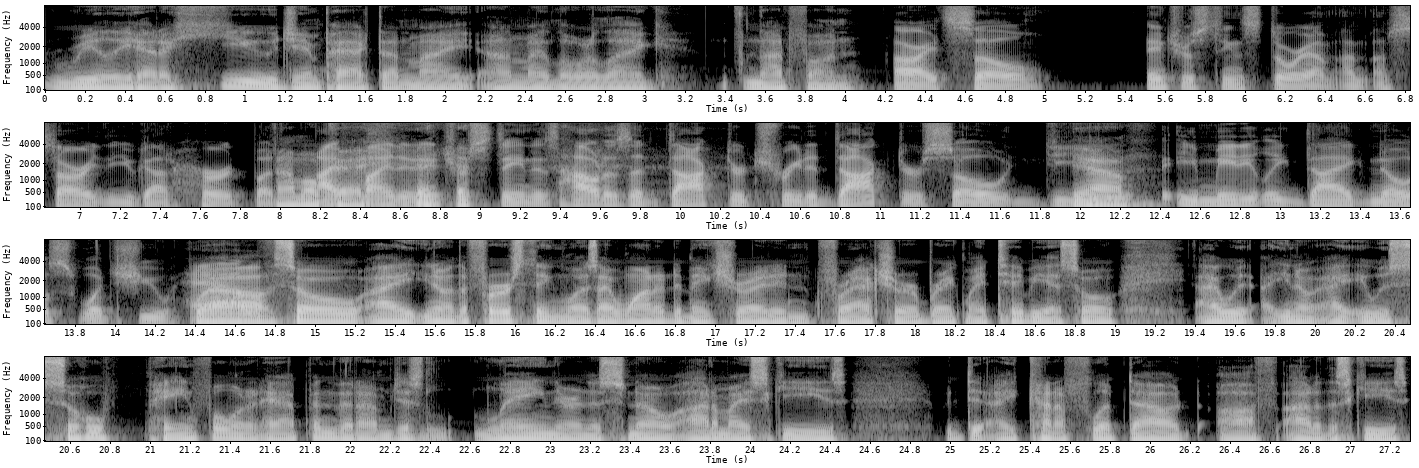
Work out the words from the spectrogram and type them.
really had a huge impact on my on my lower leg. Not fun. All right, so interesting story. I'm, I'm, I'm sorry that you got hurt, but okay. I find it interesting is how does a doctor treat a doctor? So do you Yeah. immediately diagnose what you have? Well, so I, you know, the first thing was I wanted to make sure I didn't fracture or break my tibia. So I would, you know, I, it was so painful when it happened that I'm just laying there in the snow, out of my skis. I kind of flipped out off out of the skis,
